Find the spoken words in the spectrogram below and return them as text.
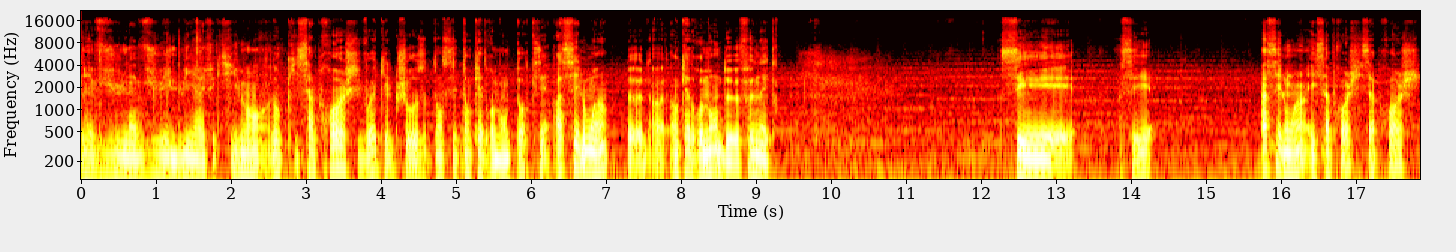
la vue, la vue et lui effectivement. Donc il s'approche, il voit quelque chose dans cet encadrement de porte. C'est assez loin, euh, encadrement de fenêtre. C'est c'est assez loin et s'approche, il s'approche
